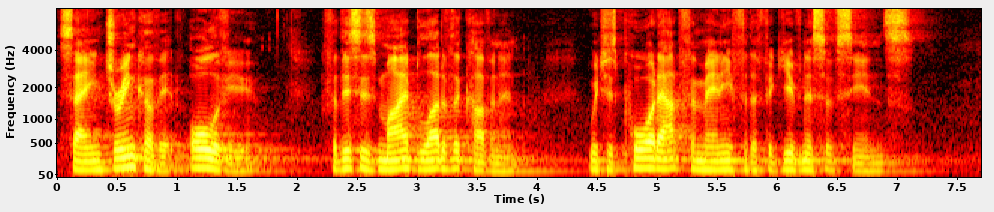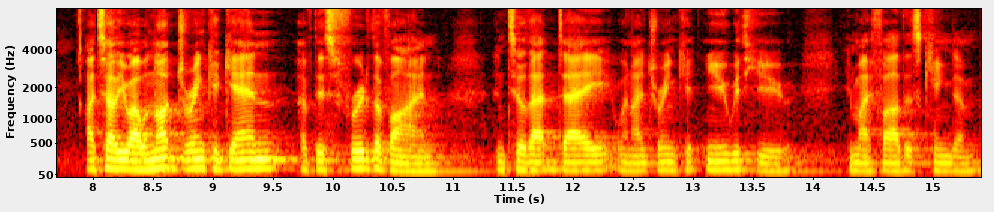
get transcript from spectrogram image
saying, Drink of it, all of you, for this is my blood of the covenant, which is poured out for many for the forgiveness of sins. I tell you, I will not drink again of this fruit of the vine until that day when I drink it new with you in my Father's kingdom.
